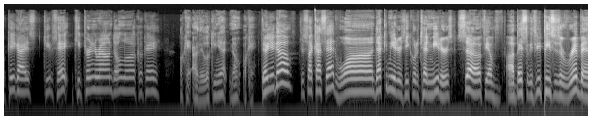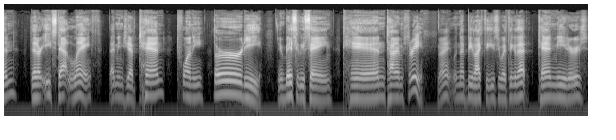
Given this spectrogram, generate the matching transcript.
Okay, guys, keep say keep turning around. Don't look. Okay. Okay, are they looking yet? No? Okay. There you go. Just like I said, one decameter is equal to 10 meters. So if you have uh, basically three pieces of ribbon that are each that length, that means you have 10, 20, 30. You're basically saying 10 times 3, right? Wouldn't that be like the easy way to think of that? 10 meters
